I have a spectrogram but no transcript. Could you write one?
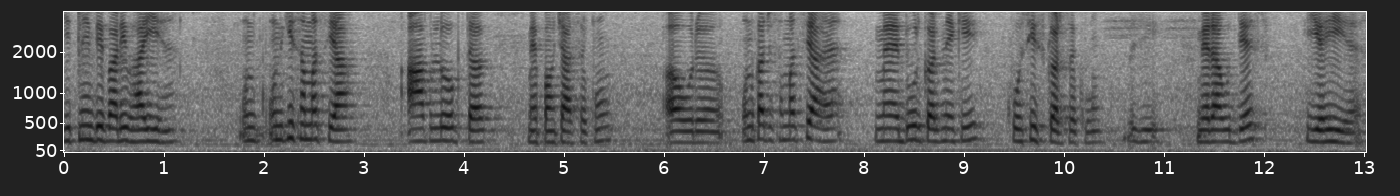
जितने व्यापारी भाई हैं, उन, उनकी समस्या आप लोग तक मैं पहुँचा सकूँ और उनका जो समस्या है, मैं दूर करने की कोशिश कर सकूँ। जी, मेरा उद्देश्य यही है।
